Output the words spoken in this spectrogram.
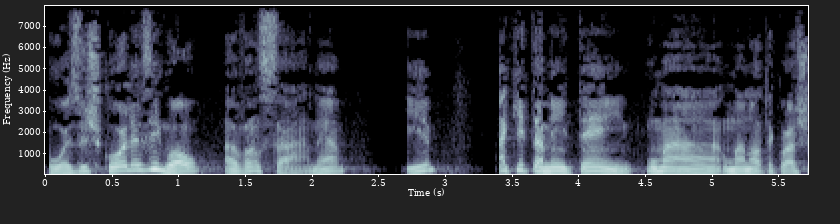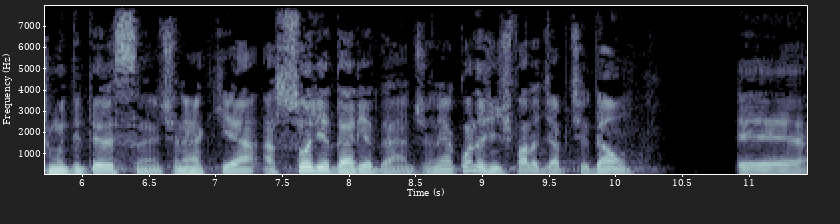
boas escolhas igual avançar, né? E aqui também tem uma, uma nota que eu acho muito interessante, né? Que é a solidariedade, né? Quando a gente fala de aptidão, é,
